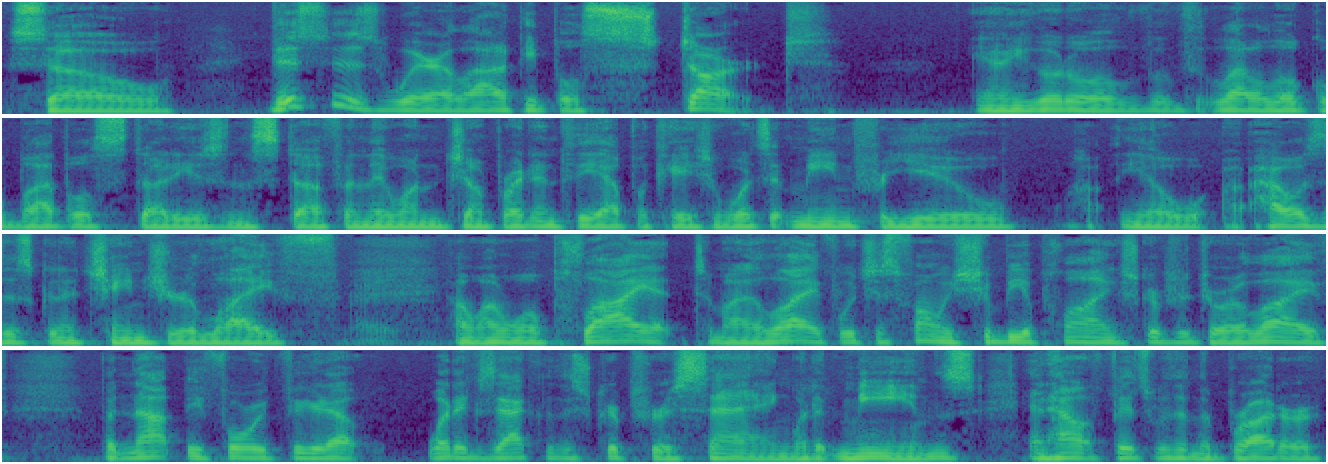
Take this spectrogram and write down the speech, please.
So this is where a lot of people start. You know, you go to a, a lot of local Bible studies and stuff, and they want to jump right into the application. What's it mean for you? You know, how is this going to change your life? I want to apply it to my life, which is fun. We should be applying Scripture to our life, but not before we figured out what exactly the Scripture is saying, what it means, and how it fits within the broader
